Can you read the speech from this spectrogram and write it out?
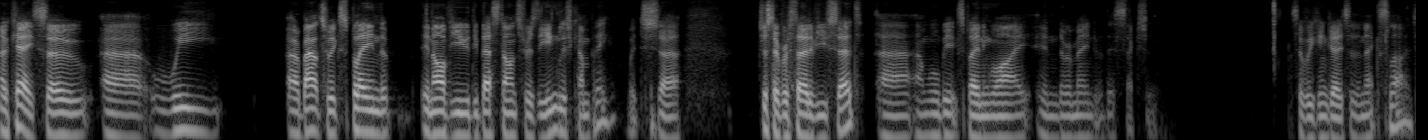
Okay, so uh, we are about to explain that, in our view, the best answer is the English company, which uh, just over a third of you said, uh, and we'll be explaining why in the remainder of this section. So we can go to the next slide.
